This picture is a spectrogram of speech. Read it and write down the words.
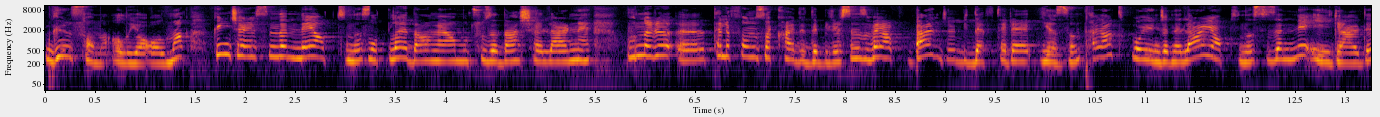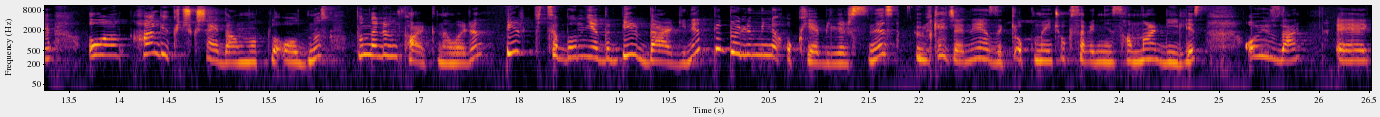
gün sonu alıyor olmak. Gün içerisinde ne yaptınız, mutlu eden veya mutsuz eden şeyler ne? Bunları e, telefonunuza kaydedebilirsiniz veya bence bir deftere yazın. Hayat boyunca neler yaptınız, size ne iyi geldi, o an hangi küçük şeyden mutlu oldunuz bunların farkına varın. Bir kitabın ya da bir derginin bir bölümünü okuyabilirsiniz. Ülkece ne yazık ki okumayı çok seven insanlar değiliz. O yüzden e,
